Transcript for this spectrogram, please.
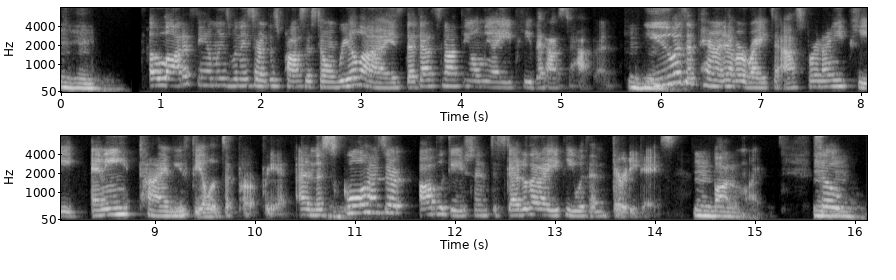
Mm-hmm a lot of families when they start this process don't realize that that's not the only IEP that has to happen. Mm-hmm. You as a parent have a right to ask for an IEP anytime you feel it's appropriate. And the school has an obligation to schedule that IEP within 30 days. Mm-hmm. Bottom line. So mm-hmm.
